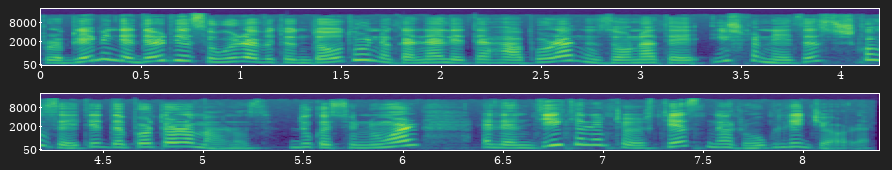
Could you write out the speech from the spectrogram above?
problemin e derdhjes së ujërave të ndotur në kanalet e hapura në zonat e ish Kënetës, Shkozetit dhe Porto Romanos, duke synuar edhe ndjekjen e çështjes në rrugë ligjore.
